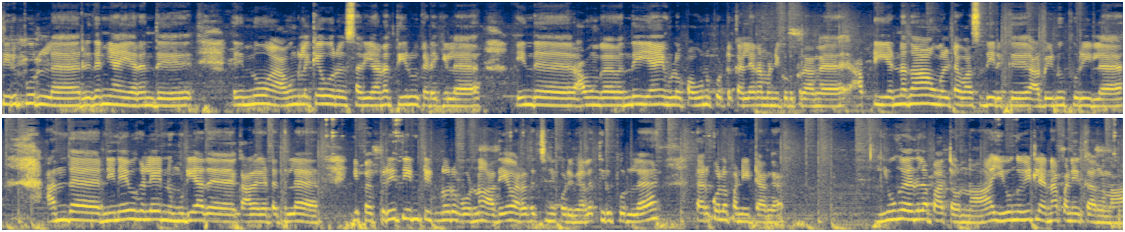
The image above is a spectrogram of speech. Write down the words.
திருப்பூரில் ரிதன்யா இறந்து இன்னும் அவங்களுக்கே ஒரு சரியான தீர்வு கிடைக்கல. இந்த அவங்க வந்து ஏன் இவ்வளோ பவுனு போட்டு கல்யாணம் பண்ணி கொடுக்குறாங்க? அப்படி என்ன தான் அவங்கள்ட்ட வசதி இருக்குது அப்படின்னு புரியல. அந்த நினைவுகளே இன்னும் முடியாத காலகட்டத்தில் இப்போ பிரீத்தின்ட்டு இன்னொரு பொண்ணு அதே வரதட்சணை கொடுமையால் திருப்பூரில் தற்கொலை பண்ணிட்டாங்க. இவங்க இதில் பார்த்தோம்னா இவங்க வீட்டில் என்ன பண்ணியிருக்காங்கன்னா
